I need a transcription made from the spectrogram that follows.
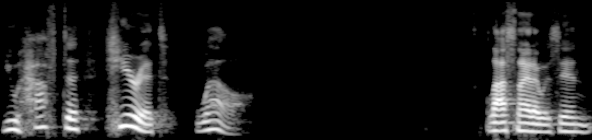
You have to hear it well. Last night I was in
